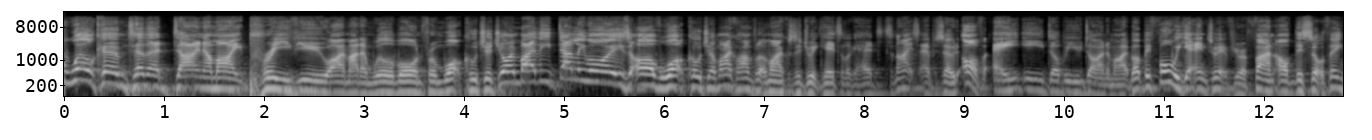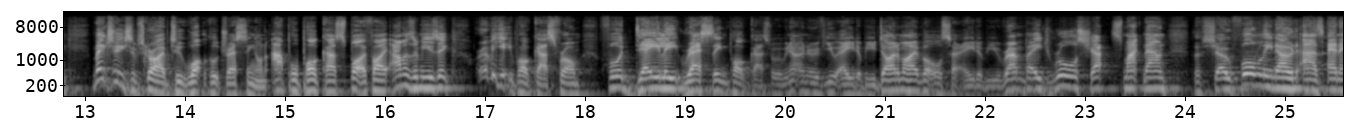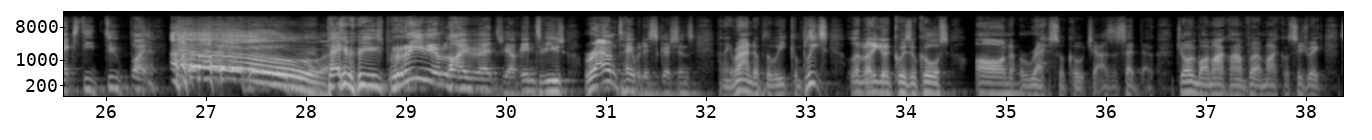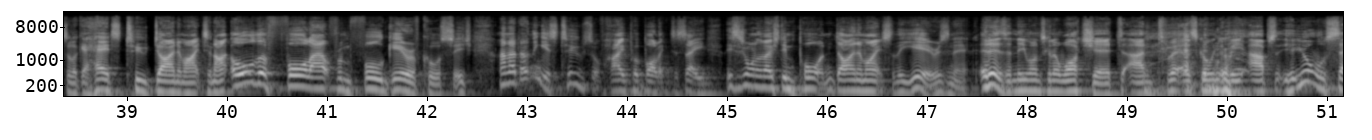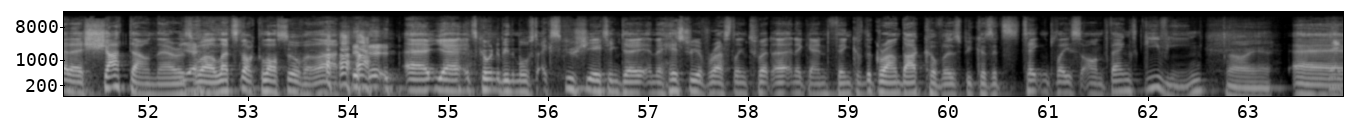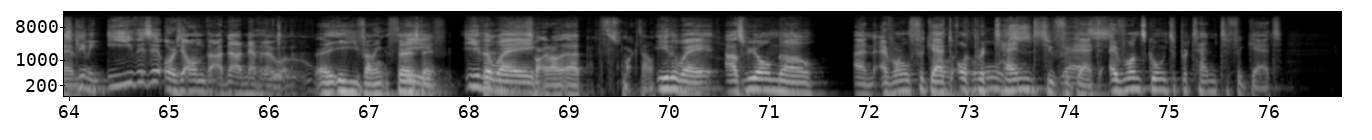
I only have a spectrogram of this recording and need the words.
and welcome to the Dynamite Preview. I'm Adam Wilbourn from What Culture, joined by the Dudley Boys of What Culture, Michael Hamflett and Michael Sidgwick here to look ahead to tonight's episode of AEW Dynamite. But before we get into it, if you're a fan of this sort of thing, make sure you subscribe to What Culture Wrestling on Apple Podcasts, Spotify, Amazon Music, wherever you get your podcasts from, for daily wrestling podcasts where we not only review AEW Dynamite, but also AEW Rampage, Raw, Sha- SmackDown, the show formerly known as NXT 2.0. Oh! Pay-per-views, premium live events. We have interviews, roundtable discussions, and a round up of the week complete with a bloody good quiz, of course, on wrestle culture. As I said, though, joined by Michael Hamflett and Michael Sidgwick to look ahead to Dynamite tonight. All the fallout from Full Gear, of course, Sidge. And I don't think it's too sort of hyperbolic to say this is one of the most important Dynamites of the year, isn't it? It is, and anyone's going to watch it, and Twitter's going to be absolutely. You almost said a shut down there as Yeah. well. Let's not gloss over that. uh, yeah, it's going to be the most excruciating day in the history of wrestling Twitter. And again, think of the ground that covers because it's taking place on Thanksgiving. Oh yeah, Um, Thanksgiving Eve, is it? Or is it on? The, I I never know. What, uh, Eve. I think Thursday. Eve. Either way- SmackDown. Uh, SmackDown. Either way, as we all know, and everyone will forget Of or course, pretend to forget, yes. everyone's going to pretend to forget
